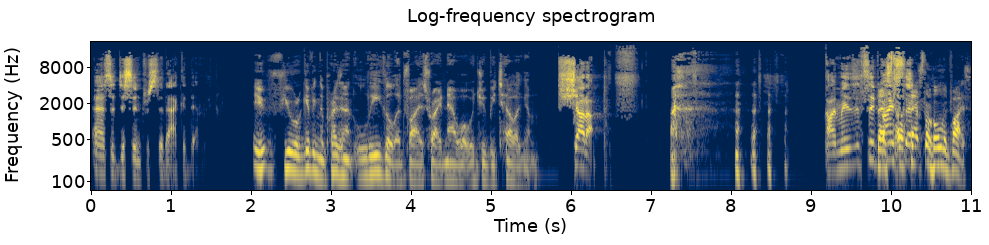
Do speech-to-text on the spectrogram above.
as a disinterested academic. If you were giving the president legal advice right now, what would you be telling him? Shut up. I mean, it's advice that's, that's the whole advice.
